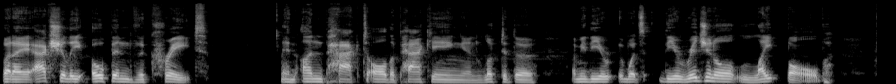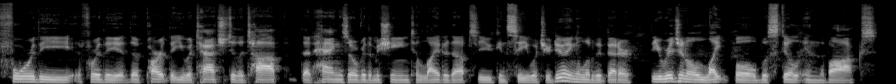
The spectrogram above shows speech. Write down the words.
but I actually opened the crate and unpacked all the packing and looked at the. I mean, the what's the original light bulb for the for the the part that you attach to the top that hangs over the machine to light it up so you can see what you're doing a little bit better. The original light bulb was still in the box.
